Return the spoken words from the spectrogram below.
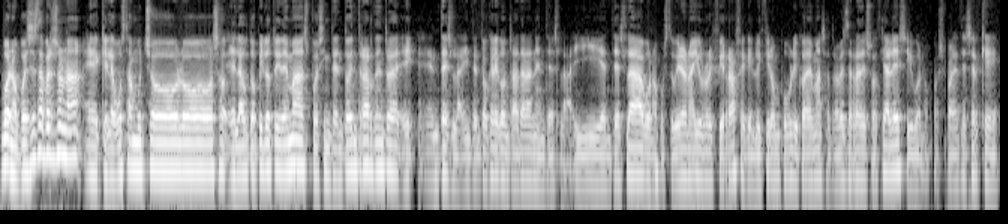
Bueno, pues esta persona, eh, que le gusta mucho los, el autopiloto y demás, pues intentó entrar dentro de, eh, en Tesla, intentó que le contrataran en Tesla. Y en Tesla, bueno, pues tuvieron ahí un rifirrafe que lo hicieron público además a través de redes sociales y bueno, pues parece ser que,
